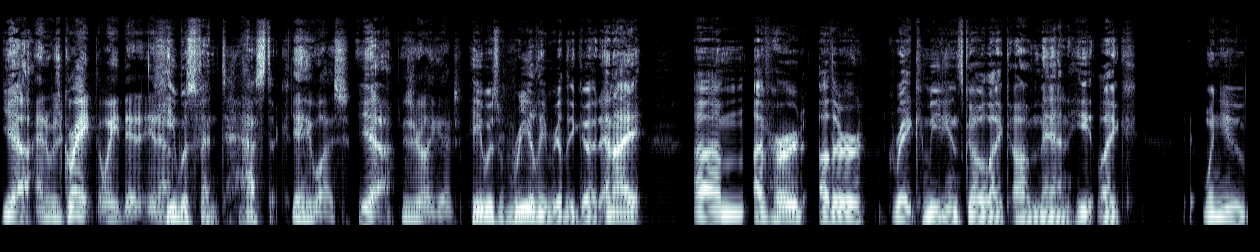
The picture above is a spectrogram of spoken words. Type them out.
yeah, And it was great the way he did it. You know? he was fantastic. yeah, he was. Yeah, He was really good. he was really really good. And I, um, I've heard other great comedians go like, oh man, he like when you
